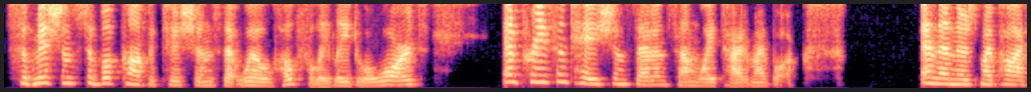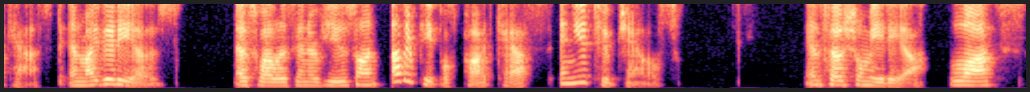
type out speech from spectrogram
submissions to book competitions that will hopefully lead to awards, and presentations that in some way tie to my books. And then there's my podcast and my videos, as well as interviews on other people's podcasts and YouTube channels. And social media, lots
